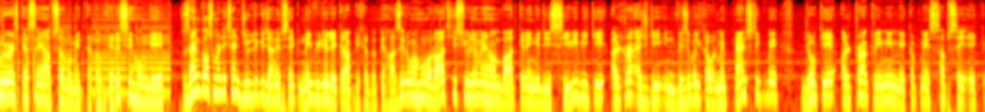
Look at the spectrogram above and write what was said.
व्यूअर्स, कैसे हैं आप सब? उम्मीद करता हूँ खैर से होंगे। जैन कॉस्मेटिक्स एंड ज्वेलरी की जानब से एक नई वीडियो लेकर आपकी खिदमत हाजिर हुआ हूँ और आज की इस वीडियो में हम बात करेंगे जी सी वी बी की ultra H D invisible cover में पैंट स्टिक पे, जो कि अल्ट्रा क्रीमी मेकअप में सबसे एक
